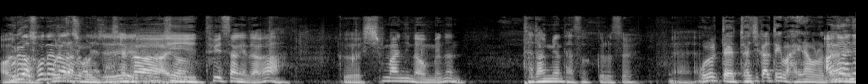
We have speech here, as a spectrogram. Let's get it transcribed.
우리가 손해라는 거지. 제가 그렇죠. 이 트윗상에다가 그 10만이 나오면은 자장면 다섯 그릇을. 예. 오늘 때 돼지 깔때기 많이 나오는데. 아니, 아니,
